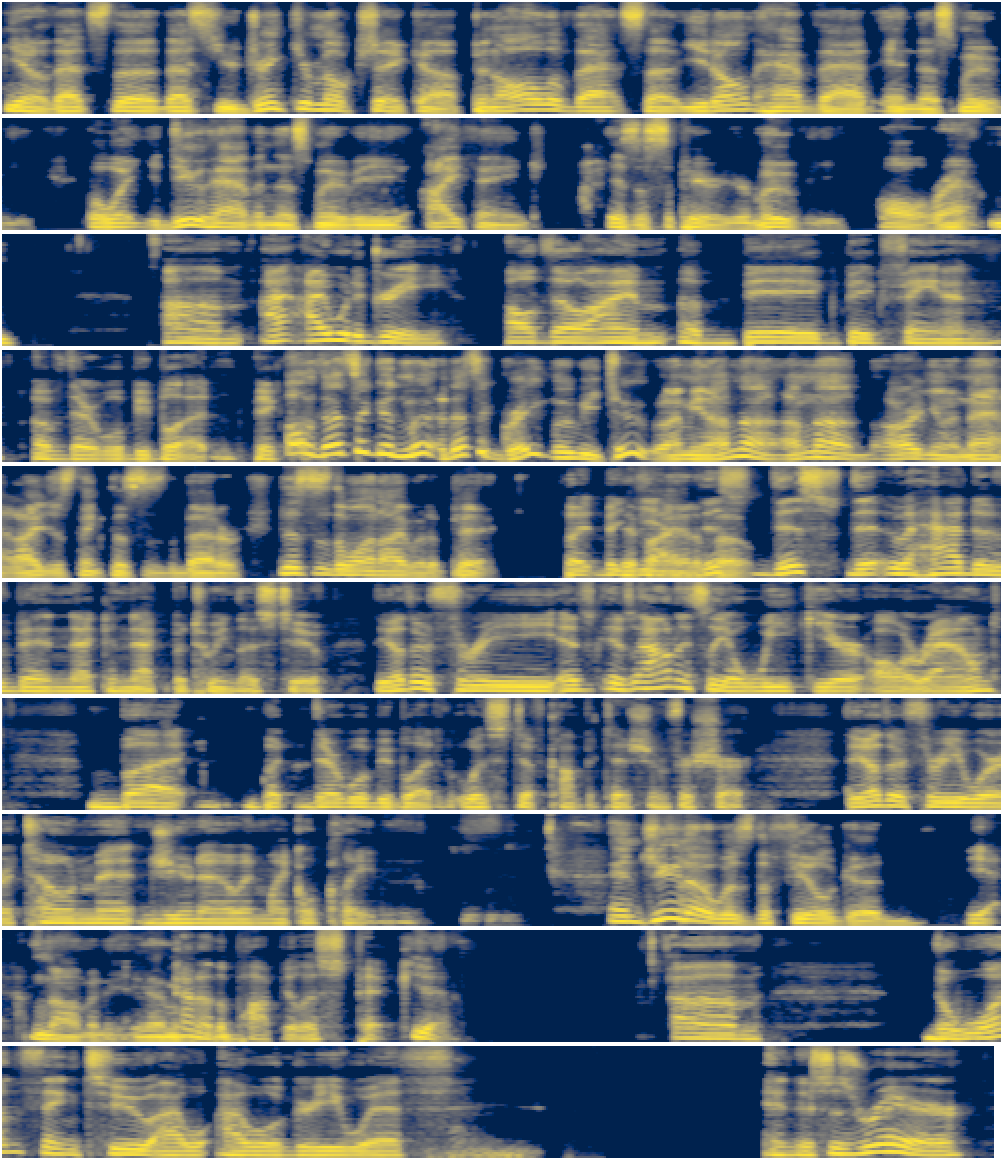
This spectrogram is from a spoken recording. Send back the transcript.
You know, that's the that's you drink your milkshake up and all of that stuff. You don't have that in this movie. But what you do have in this movie, I think, is a superior movie all around. Um, I, I would agree. Although I am a big, big fan of There Will Be Blood. Big. Oh, that's a good movie. That's a great movie too. I mean, I'm not I'm not arguing that. I just think this is the better. This is the one I would have picked. but but if I yeah, had a this vote. this th- it had to have been neck and neck between those two. The other three is is honestly a weak year all around. But but There Will Be Blood was stiff competition for sure. The other three were Atonement, Juno, and Michael Clayton. And Juno was the feel good Yeah, nominee. I mean, kind of the populist pick. Yeah. Um, the one thing too, I will I will agree with, and this is rare,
